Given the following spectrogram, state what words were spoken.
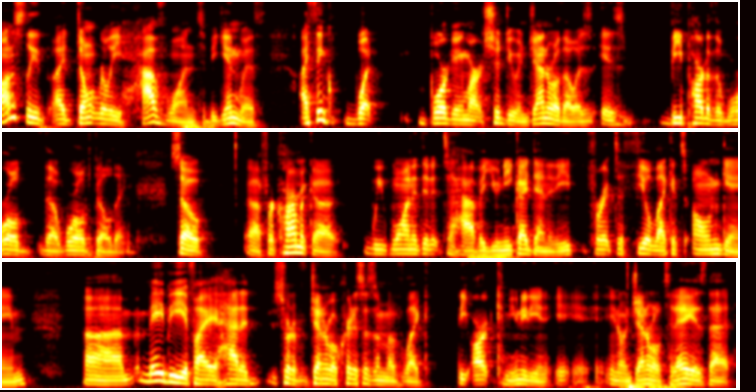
honestly, I don't really have one to begin with. I think what board game art should do in general, though, is is be part of the world the world building. So uh, for Karmaka, we wanted it to have a unique identity, for it to feel like its own game. Um, maybe if I had a sort of general criticism of like the art community, you know, in general today, is that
